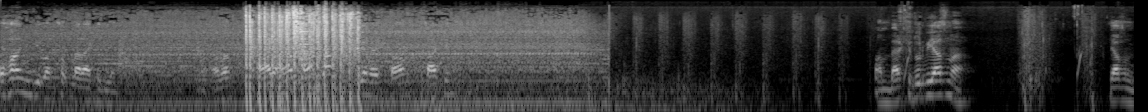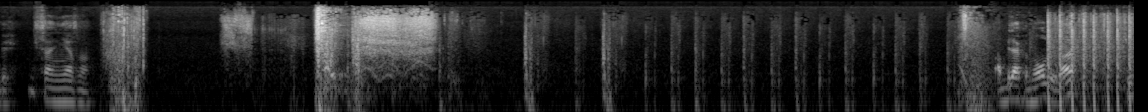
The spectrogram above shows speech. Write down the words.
O hangi yılan çok merak ediyorum. Adam. Ay adam tamam tamam. Gidemedik tamam sakin. Lan belki dur bir yazma. Yazma bir. Bir saniye yazma. Abi bir dakika ne oluyor lan? Kim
